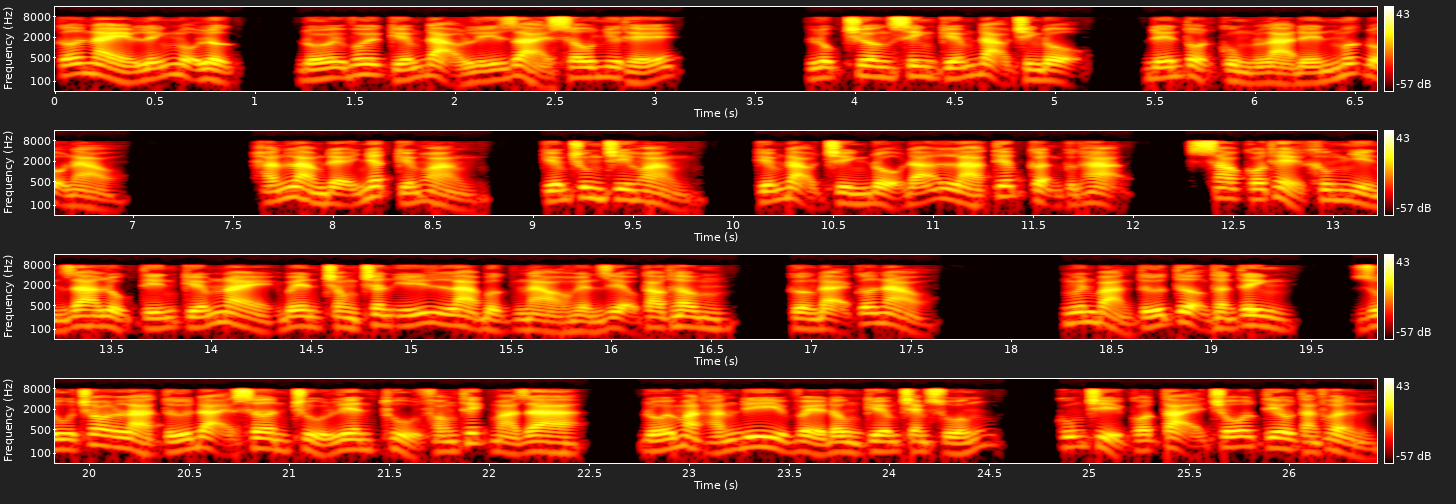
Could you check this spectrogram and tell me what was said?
cỡ này lĩnh nội lực, đối với kiếm đạo lý giải sâu như thế. Lục Trường Sinh kiếm đạo trình độ, đến tột cùng là đến mức độ nào? Hắn làm đệ nhất kiếm hoàng, kiếm trung chi hoàng, kiếm đạo trình độ đã là tiếp cận cực hạn, sao có thể không nhìn ra lục tín kiếm này bên trong chân ý là bực nào huyền diệu cao thâm, cường đại cỡ nào? Nguyên bản tứ tượng thần tinh, dù cho là tứ đại sơn chủ liên thủ phóng thích mà ra, đối mặt hắn đi về đồng kiếm chém xuống, cũng chỉ có tại chỗ tiêu tán phần.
